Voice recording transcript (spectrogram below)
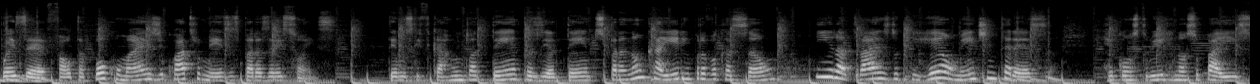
Pois é, falta pouco mais de quatro meses para as eleições. Temos que ficar muito atentas e atentos para não cair em provocação e ir atrás do que realmente interessa: reconstruir nosso país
